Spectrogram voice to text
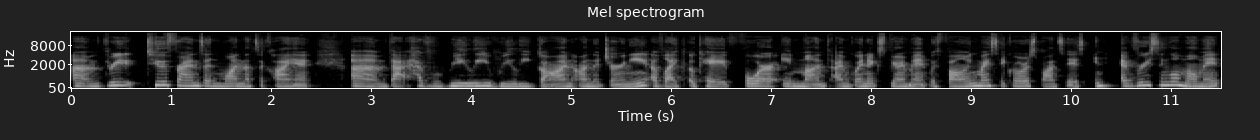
Um, three, two friends and one that's a client um, that have really, really gone on the journey of like, okay, for a month, I'm going to experiment with following my sacral responses in every single moment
